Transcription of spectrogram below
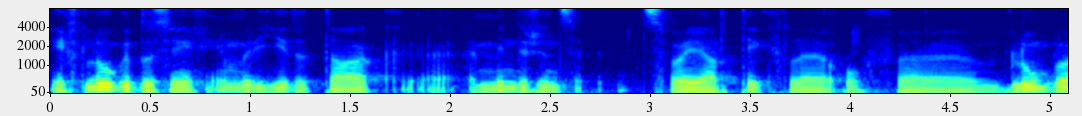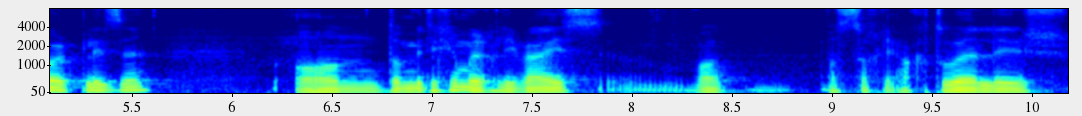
Ich schaue, dass ich immer jeden Tag äh, mindestens zwei Artikel auf äh, Bloomberg lese. Und damit ich immer ein bisschen weiss, was, was so ein bisschen aktuell ist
